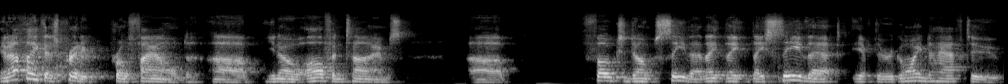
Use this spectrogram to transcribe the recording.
And I think that's pretty profound. Uh, you know, oftentimes uh, folks don't see that. They, they, they see that if they're going to have to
